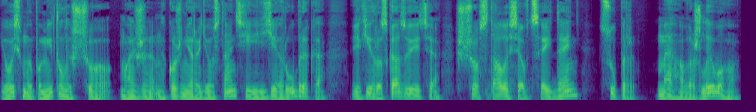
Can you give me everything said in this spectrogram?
І ось ми помітили, що майже на кожній радіостанції є рубрика, в якій розказується, що сталося в цей день супер мега важливого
